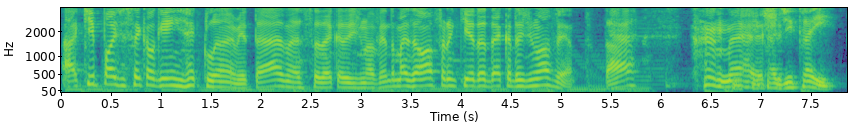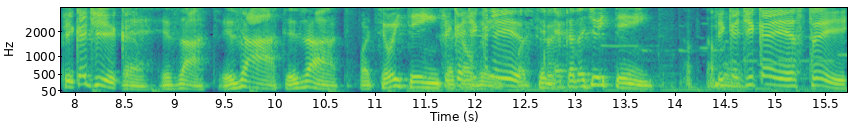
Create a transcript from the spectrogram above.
Aqui pode ser que alguém reclame, tá? Nessa década de 90, mas é uma franquia da década de 90, tá? né, fica a dica aí. Fica a dica. É, exato, exato, exato. Pode ser 80, fica talvez. Pode ser década de 80. Tá, tá fica bom. a dica extra aí.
